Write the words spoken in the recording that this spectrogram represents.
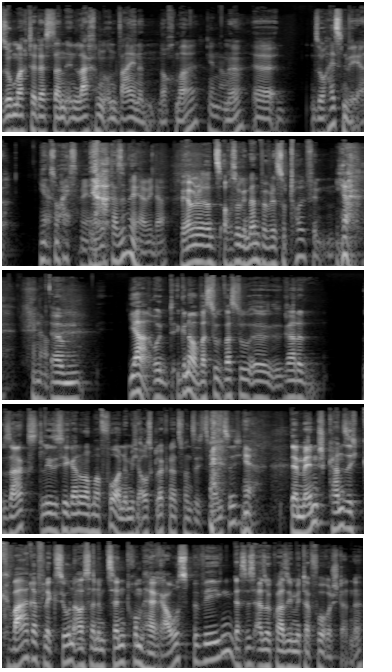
So macht er das dann in Lachen und Weinen nochmal. Genau. Ne? Äh, so heißen wir ja. Ja, so heißen wir ja. Da sind wir ja wieder. Wir haben uns auch so genannt, weil wir das so toll finden. Ja, genau. Ähm, ja, und genau, was du, was du äh, gerade sagst, lese ich hier gerne nochmal vor, nämlich aus Glöckner 2020. ja. Der Mensch kann sich qua Reflexion aus seinem Zentrum herausbewegen. Das ist also quasi metaphorisch dann, ne?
